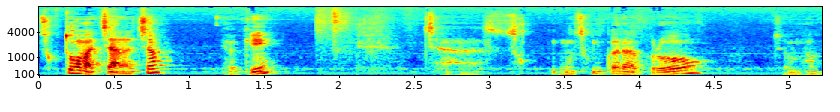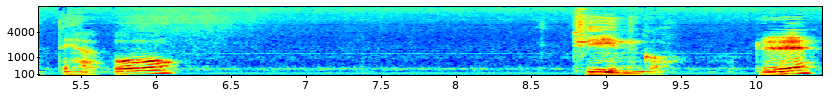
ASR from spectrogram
속도가 맞지 않았죠? 여기 손가락으로 좀 확대하고 뒤에 있는 거를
